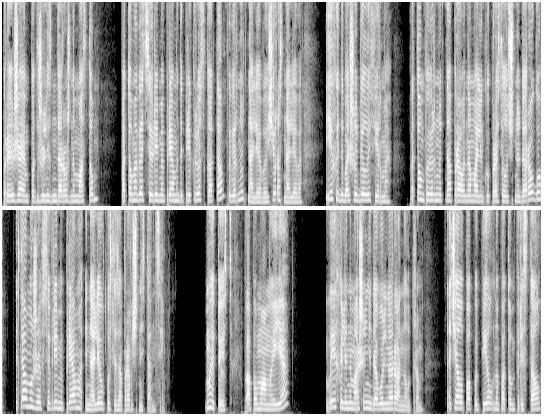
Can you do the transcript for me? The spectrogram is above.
проезжаем под железнодорожным мостом, потом опять все время прямо до перекрестка, а там повернуть налево, еще раз налево, и ехать до большой белой фирмы, потом повернуть направо на маленькую проселочную дорогу, и там уже все время прямо и налево после заправочной станции. Мы, то есть папа, мама и я, выехали на машине довольно рано утром — Сначала папа пел, но потом перестал.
